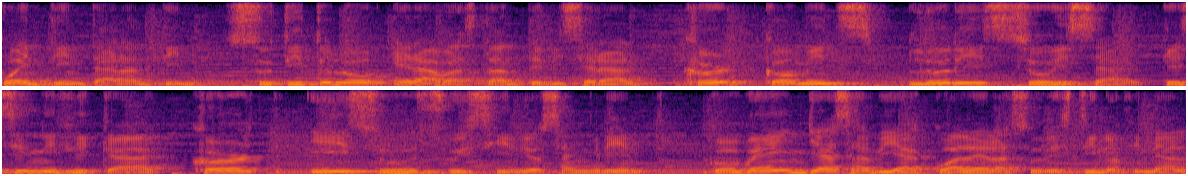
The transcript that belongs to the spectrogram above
Quentin Tarantino. Su título era bastante visceral, Kurt Commits Bloody Suicide, que significa Kurt y su suicidio sangriento. Cobain ya sabía cuál era su destino final,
